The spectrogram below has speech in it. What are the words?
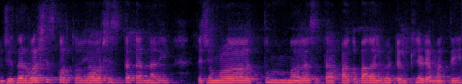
म्हणजे दरवर्षीच करतो यावर्षीसुद्धा करणार. आहे त्याच्यामुळं तुम्हाला सुद्धा पाग बघायला भेटेल खेड्यामध्ये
